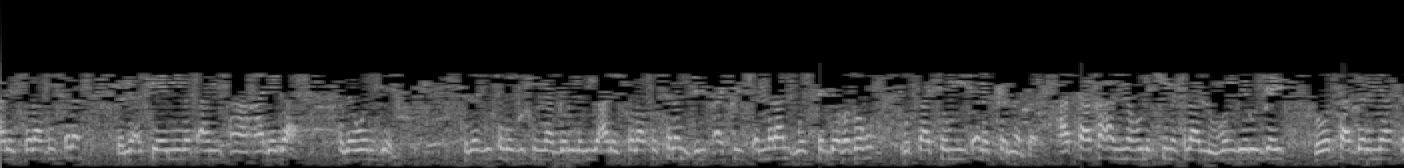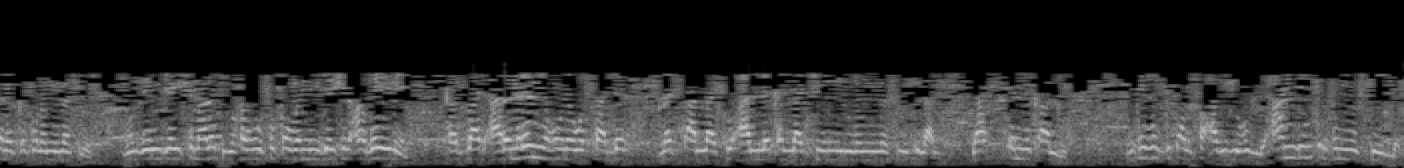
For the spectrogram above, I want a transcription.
አለይሂ ሰላቱ ወሰለም በመዕሲያ የሚመጣን አደጋ ስለ ወንጀል ስለዚህ ስለዚህ ሲናገሩ ነብዩ አለይሂ ሰላቱ ወሰለም ድምጻቸው ይጨምራል ወሰደ ገበቡ ቁጣቸው የሚጠነክር ነበር። ሀታ ከአነሁ ልክ ይመስላሉ። ሙንዚሩ ጀይሽ በወታደር የሚያስጠነቅቁ ነው የሚመስሉት። ሙንዚሩ ጀይሽ ማለት ይኸውፉ ቀውመ ሚን ጀይሽን ዐዘይሚን ከባድ አረምረም የሆነ ወታደር መጣላችሁ አለቀላችሁ የሚሉ ነው የሚመስሉት ይላል። ያስጨንቃሉ። ይደነግጣል ሰሐቢዩ ሁሉ። አንድ እንቅልፍ የሚወስድ የለም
